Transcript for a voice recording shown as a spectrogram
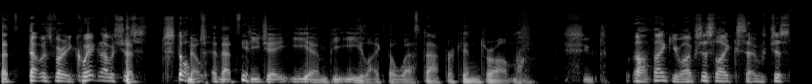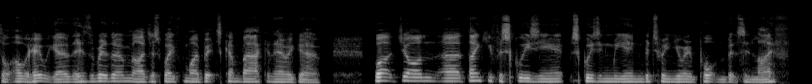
That's that was very quick. That was just stopped. No, and that's D J E M B E, like the West African drum. Shoot. Oh, thank you. I was just like, so just thought, oh, here we go. There's the rhythm. I just wait for my bit to come back, and there we go. Well, John, uh, thank you for squeezing squeezing me in between your important bits in life,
